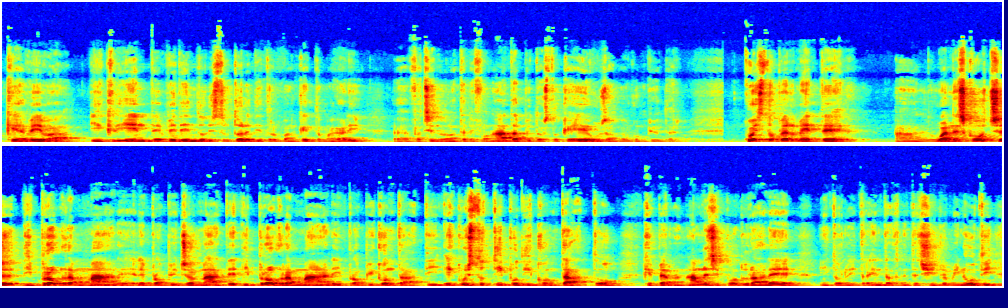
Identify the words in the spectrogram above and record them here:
che aveva il cliente vedendo l'istruttore dietro il banchetto, magari eh, facendo una telefonata piuttosto che usando il computer. Questo permette al wellness coach di programmare le proprie giornate, di programmare i propri contatti e questo tipo di contatto che per l'anamnesi può durare intorno ai 30-35 minuti,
